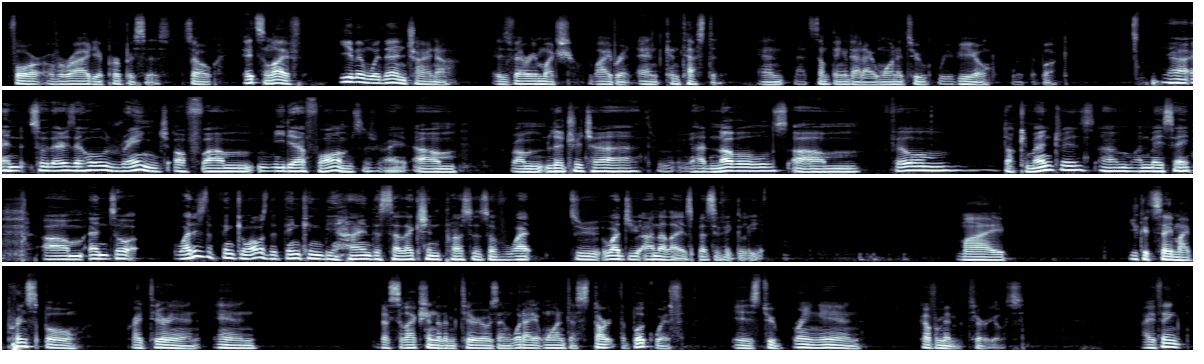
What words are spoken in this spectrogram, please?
for a variety of purposes. So its life, even within China, is very much vibrant and contested. And that's something that I wanted to reveal with the book. Yeah, and so there is a whole range of um, media forms, right? Um, from literature through you had novels, um, film, documentaries, um, one may say, um, and so what is the thinking? What was the thinking behind the selection process of what to what do you analyze specifically? My, you could say my principal criterion in the selection of the materials and what I wanted to start the book with is to bring in government materials. I think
